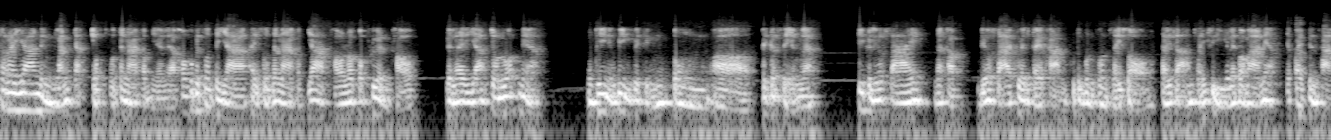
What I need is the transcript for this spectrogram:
สักระยะหนึ่งหลังจากจบสนทนากับเมียแล้วเขาก็ไปสนทนาไอ้สนทนากับญาติเขาแล้วก็เพื่อนเขาเป็นระยะจนรถเนี่ยบางที่เนี่ยวิ่งไปถึงตรงเอ่อเพชรเกษมแล้วที่ก็เลี้ยวซ้ายนะครับเลี้ยวซ้ายเพื่อจะไปผ่านพุทธมณฑลสายสองสายสามสายสี่อะไรประมาณเนี่ยจะไปเส้นทาง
